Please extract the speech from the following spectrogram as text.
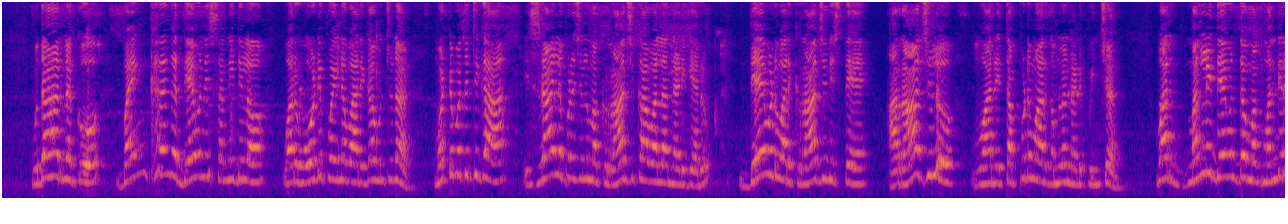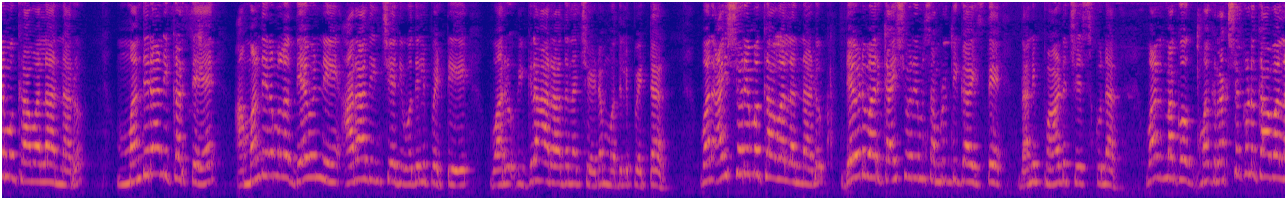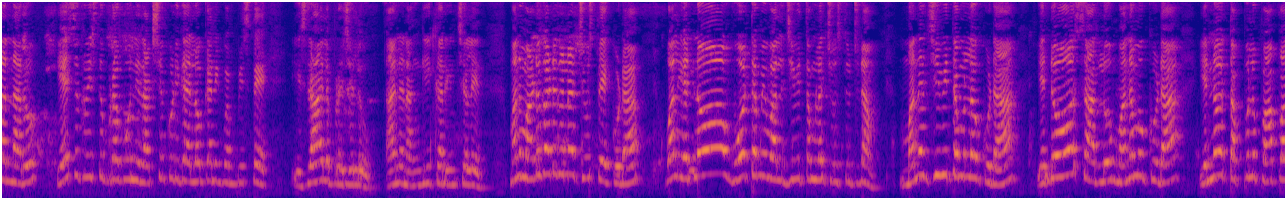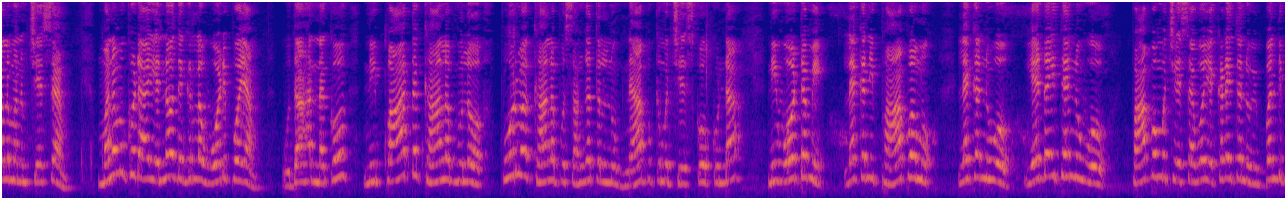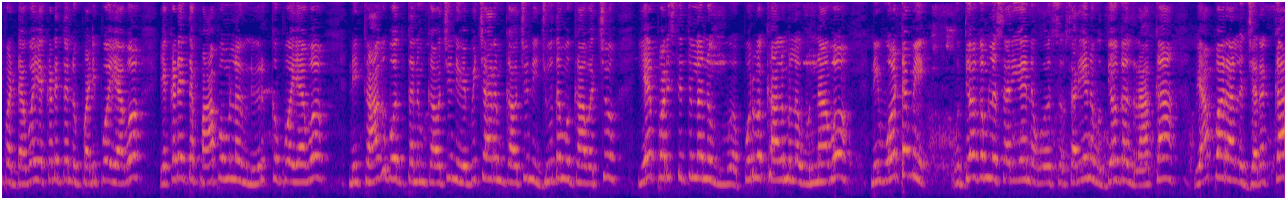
ఉదాహరణకు భయంకరంగా దేవుని సన్నిధిలో వారు ఓడిపోయిన వారిగా ఉంటున్నారు. మొట్టమొదటిగా ఇజ్రాయెల్ ప్రజలు మాకు రాజు కావాలని అడిగారు. దేవుడు వారికి రాజునిస్తే ఆ రాజులు వారి తప్పుడు మార్గంలో నడిపించారు. వారి దేవునితో మాకు మందిరము కావాలా అన్నారు. మందిరాన్ని కడితే ఆ మందిరంలో దేవుణ్ణి ఆరాధించేది వదిలిపెట్టి వారు విగ్రహారాధన చేయడం మొదలుపెట్టారు. వారి ఐశ్వర్యము కావాలన్నాడు. దేవుడు వారికి ఐశ్వర్యం సమృద్ధిగా ఇస్తే దాన్ని పాడు చేసుకున్నారు. వారు మాకు మాకు రక్షకుడు కావాలన్నారు. యేసుక్రీస్తు ప్రభువుని రక్షకుడిగా లోకానికి పంపిస్తే ఇజ్రాయెల్ ప్రజలు ఆయనను అంగీకరించలేదు. మనం అడుగడుగునా చూస్తే కూడా వాళ్ళు ఎన్నో ఓటమి వాళ్ళ జీవితంలో చూస్తుంటున్నాం. మన జీవితంలో కూడా ఎన్నో సార్లు మనము కూడా ఎన్నో తప్పులు పాపాలు మనం చేశాం. మనము కూడా ఎన్నో దగ్గరలో ఓడిపోయాం. ఉదాహరణకు నీ పాత కాలములో పూర్వకాలపు సంగతులను జ్ఞాపకము చేసుకోకుండా నీ ఓటమి లేక నీ పాపము లేక నువ్వు ఏదైతే నువ్వు పాపము చేశావో ఎక్కడైతే నువ్వు ఇబ్బంది పడ్డావో ఎక్కడైతే నువ్వు పడిపోయావో ఎక్కడైతే పాపంలో నువ్వు ఇరుక్కుపోయావో నీ త్రాగుబోతుతనం కావచ్చు నీ వ్యభిచారం కావచ్చు నీ జూదము కావచ్చు ఏ పరిస్థితుల్లో నువ్వు పూర్వకాలంలో ఉన్నావో నీ ఓటమి ఉద్యోగంలో సరియైన సరైన ఉద్యోగాలు రాక వ్యాపారాలు జరక్క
